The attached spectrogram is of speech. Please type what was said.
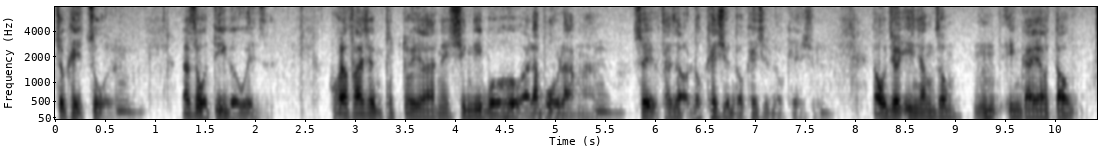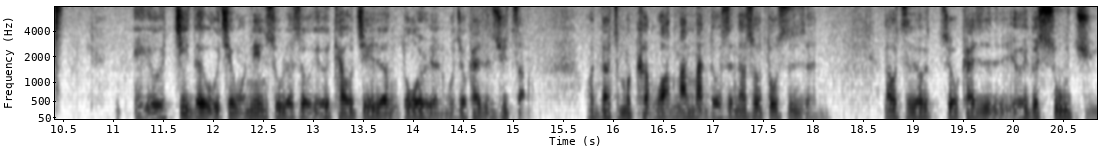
就可以做了。那是我第一个位置。后来发现不对啊，那行李不厚啊，那波浪啊，所以才知道 location location location。那我就印象中，嗯，应该要到。有记得我以前我念书的时候，有一条街人很多人，我就开始去找。我那怎么可能？哇，满满都是，那时候都是人。那我只有就开始有一个书局，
